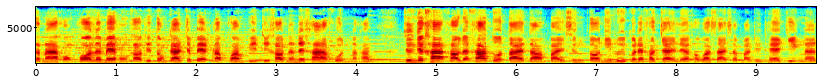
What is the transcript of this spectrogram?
ตนาของพ่อและแม่ของเขาที่ต้องการจะแบกรับความผิดที่เขานั้นได้ฆ่าคนนะครับ จึงจะฆ่าเขาและฆ่าตัวตายตามไป ซึ่งตอนนี้ลุยก็ได้เข้าใจแล้วครับว่าสายสัมพันธ์ที่แท้จริงนั้น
